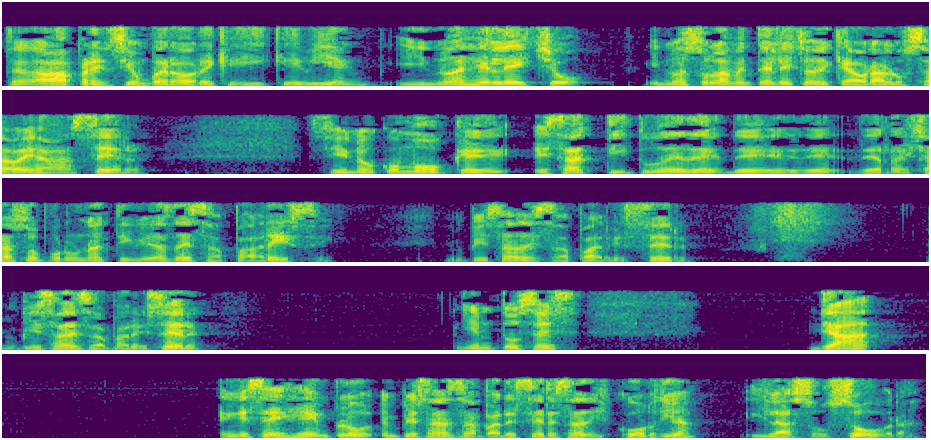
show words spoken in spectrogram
te daba aprensión, pero ahora que, qué bien. Y no es el hecho, y no es solamente el hecho de que ahora lo sabes hacer, sino como que esa actitud de, de, de, rechazo por una actividad desaparece, empieza a desaparecer, empieza a desaparecer. Y entonces ya en ese ejemplo empieza a desaparecer esa discordia y la zozobra,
